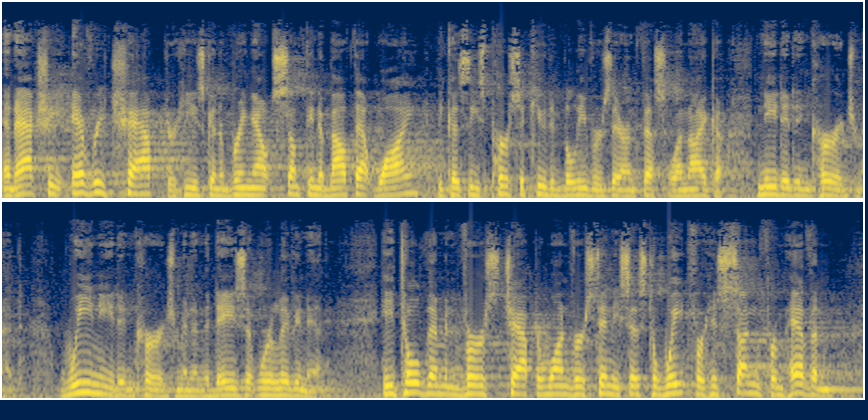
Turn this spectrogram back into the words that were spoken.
and actually, every chapter, he's going to bring out something about that. Why? Because these persecuted believers there in Thessalonica needed encouragement. We need encouragement in the days that we're living in. He told them in verse chapter 1 verse 10 he says to wait for his son from heaven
